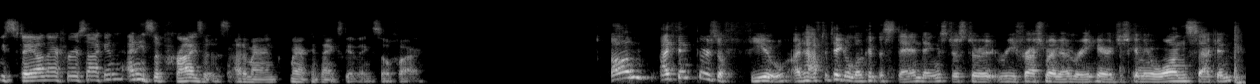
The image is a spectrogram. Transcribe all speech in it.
we, stay on there for a second? Any surprises at American American Thanksgiving so far? um I think there's a few. I'd have to take a look at the standings just to refresh my memory here. Just give me one second.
